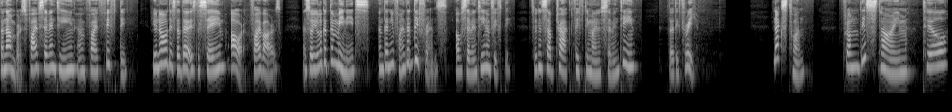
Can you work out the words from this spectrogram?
the numbers 517 and 550, you notice that there is the same hour, 5 hours, and so you look at the minutes and then you find the difference of 17 and 50. So you can subtract 50 minus 17, 33. Next one. From this time till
